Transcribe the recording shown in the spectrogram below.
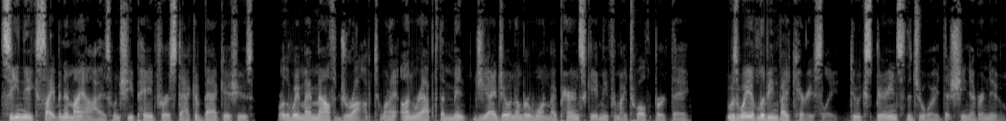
seeing the excitement in my eyes when she paid for a stack of back issues, or the way my mouth dropped when I unwrapped the mint G.I. Joe number one my parents gave me for my 12th birthday, it was a way of living vicariously, to experience the joy that she never knew.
